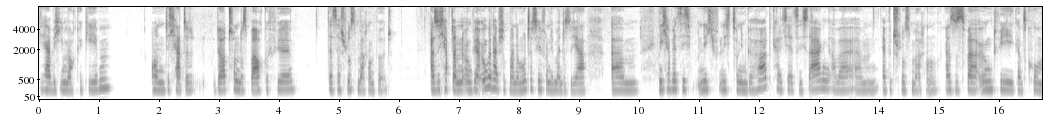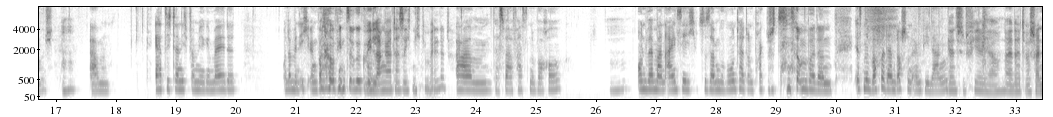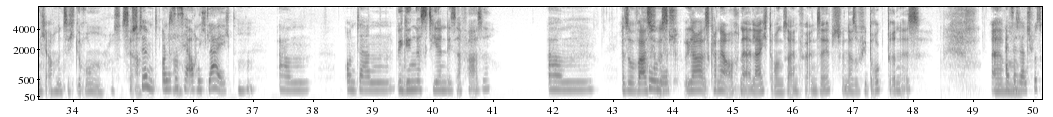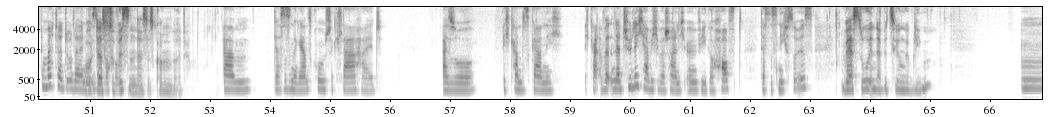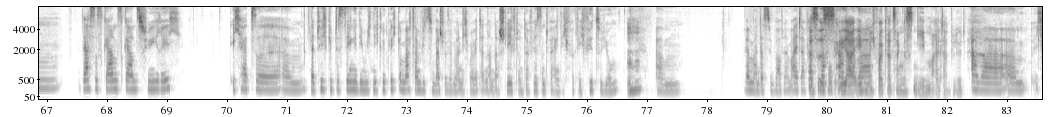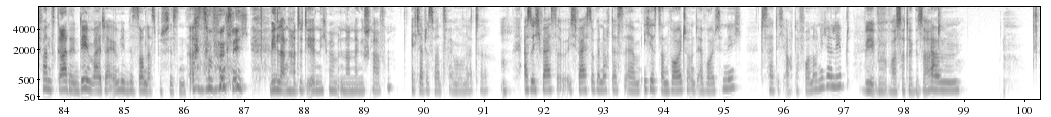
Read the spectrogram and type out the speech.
Die habe ich ihm auch gegeben. Und ich hatte dort schon das Bauchgefühl, dass er Schluss machen wird. Also ich habe dann irgendwie, irgendwann habe ich mit meiner Mutter telefoniert, die meinte so, ja, ähm, nee, ich habe jetzt nicht, nicht, nichts von ihm gehört, kann ich jetzt nicht sagen, aber ähm, er wird Schluss machen. Also es war irgendwie ganz komisch. Mhm. Ähm, er hat sich dann nicht bei mir gemeldet und dann bin ich irgendwann auf ihn zugekommen. Wie lange hat er sich nicht gemeldet? Ähm, das war fast eine Woche. Und wenn man eigentlich zusammen gewohnt hat und praktisch zusammen war, dann ist eine Woche dann doch schon irgendwie lang. Ganz schön viel, ja. Nein, der hat wahrscheinlich auch mit sich gerungen. Das ist ja. Stimmt. Und es ja. ist ja auch nicht leicht. Mhm. Ähm, und dann. Wie ging es dir in dieser Phase? Ähm, also war es, ja, es kann ja auch eine Erleichterung sein für einen selbst, wenn da so viel Druck drin ist. Ähm, Als er dann Schluss gemacht hat oder in dieser Das Woche? zu wissen, dass es kommen wird. Ähm, das ist eine ganz komische Klarheit. Also ich kann das gar nicht. Ich kann, natürlich habe ich wahrscheinlich irgendwie gehofft, dass es nicht so ist. Wärst du in der Beziehung geblieben? Mm, das ist ganz, ganz schwierig. Ich hatte, ähm, natürlich gibt es Dinge, die mich nicht glücklich gemacht haben, wie zum Beispiel, wenn man nicht mehr miteinander schläft und dafür sind wir eigentlich wirklich viel zu jung. Mhm. Ähm, wenn man das überhaupt im Alter festmachen das ist, kann. Ja, aber, eben, ich wollte gerade sagen, das ist in jedem Alter blöd. Aber ähm, ich fand es gerade in dem Alter irgendwie besonders beschissen. Also wirklich. Wie lange hattet ihr nicht mehr miteinander geschlafen? Ich glaube, das waren zwei Monate. Mhm. Also ich weiß, ich weiß sogar noch, dass ähm, ich es dann wollte und er wollte nicht. Das hatte ich auch davor noch nicht erlebt. Wie, was hat er gesagt? Ähm,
